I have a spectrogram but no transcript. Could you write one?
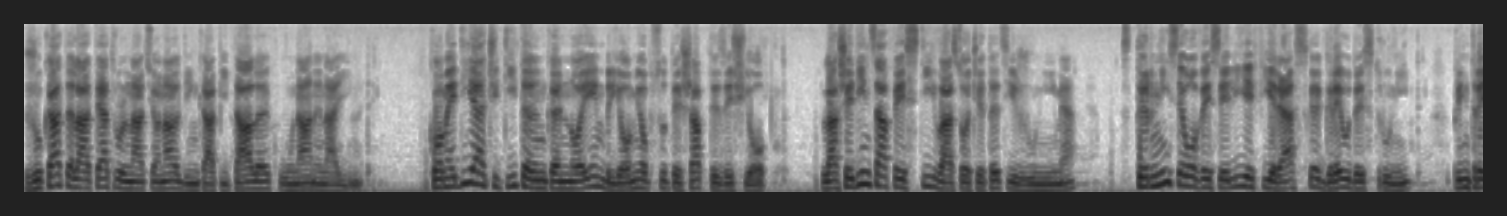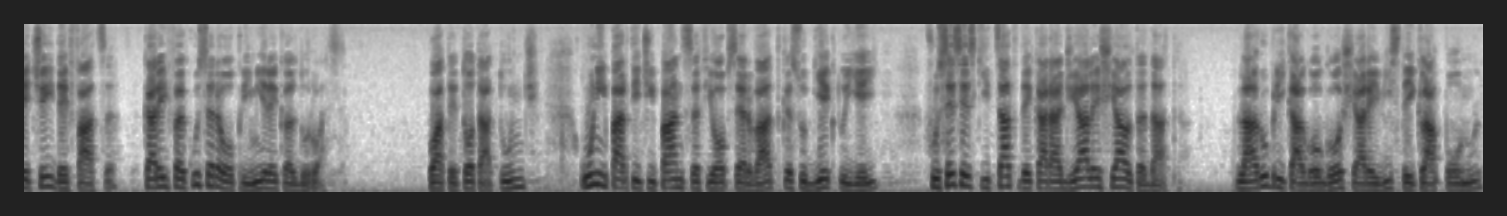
jucată la Teatrul Național din Capitală cu un an înainte. Comedia citită încă în noiembrie 1878, la ședința festivă a societății Junimea, stârnise o veselie firească greu de strunit printre cei de față care îi făcuseră o primire călduroasă. Poate tot atunci, unii participanți să fie observat că subiectul ei fusese schițat de Caragiale și altă dată, la rubrica Gogoși a revistei Claponul,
